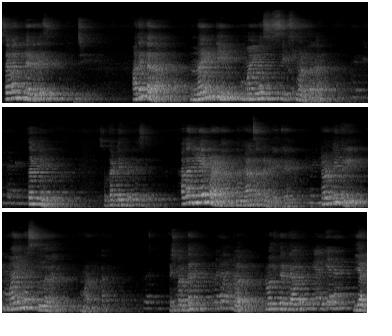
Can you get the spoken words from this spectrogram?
seven letter is G ಅದೇ ಥರ ನೈನ್ಟೀನ್ ಮೈನಸ್ ಸಿಕ್ಸ್ ಮಾಡಿದಾಗ thirteen so thirty thirty is ಹಾಗಾದ್ರೆ ಇಲ್ಲಿ ಏನು ಮಾಡೋಣ? ನನಗೆ ಆನ್ಸರ್ ಕಂಡಿಡಿಯೋಕ್ಕೆ ಟ್ವೆಂಟಿ ತ್ರೀ ಮೈನಸ್ ಲೆವೆನ್ ಮಾಡಿದಾಗ ಎಷ್ಟು ಬರುತ್ತೆ? ಟ್ವೆಲ್ ಲೆಟರ್ ಯಾವುದು? L L.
